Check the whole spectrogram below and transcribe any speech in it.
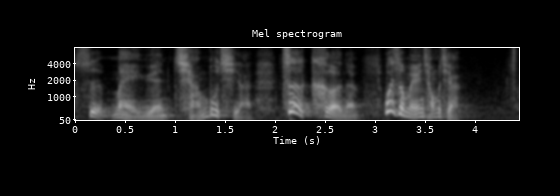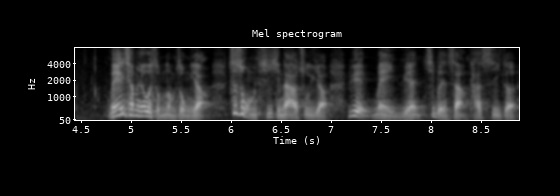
是美元强不起来。这可能为什么美元强不起来？美元强不强为什么那么重要？这是我们提醒大家注意啊，因为美元基本上它是一个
